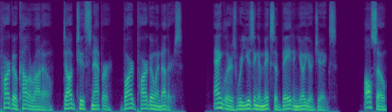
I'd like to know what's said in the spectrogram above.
pargo colorado, dogtooth snapper, barred pargo, and others. Anglers were using a mix of bait and yo yo jigs. Also,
